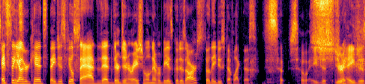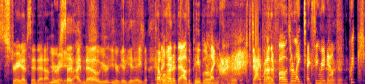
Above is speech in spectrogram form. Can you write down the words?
it's, the younger kids. They just feel sad that their generation will never be as good as ours, so they do stuff like this. so so ageist. You're Straight- ageist. Straight up said that on the You're radio. said, I know you're you're gonna get hate. A couple get- hundred thousand people are like typing on their phones. They're like texting right now. Quick.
